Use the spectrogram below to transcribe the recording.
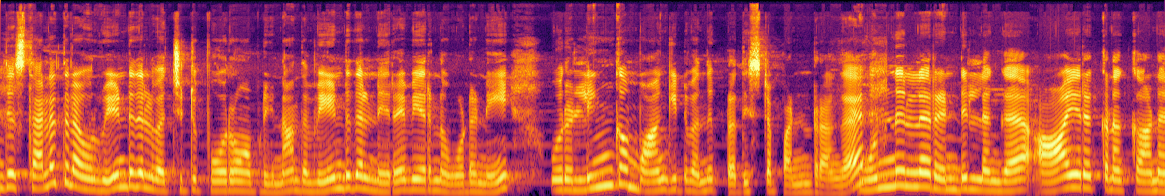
இந்த ஸ்தலத்தில் ஒரு வேண்டுதல் வச்சுட்டு போகிறோம் அப்படின்னா அந்த வேண்டுதல் நிறைவேறின உடனே ஒரு லிங்கம் வாங்கிட்டு வந்து பிரதிஷ்டை பண்ணுறாங்க ஒன்று இல்லை ரெண்டு இல்லைங்க ஆயிரக்கணக்கான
